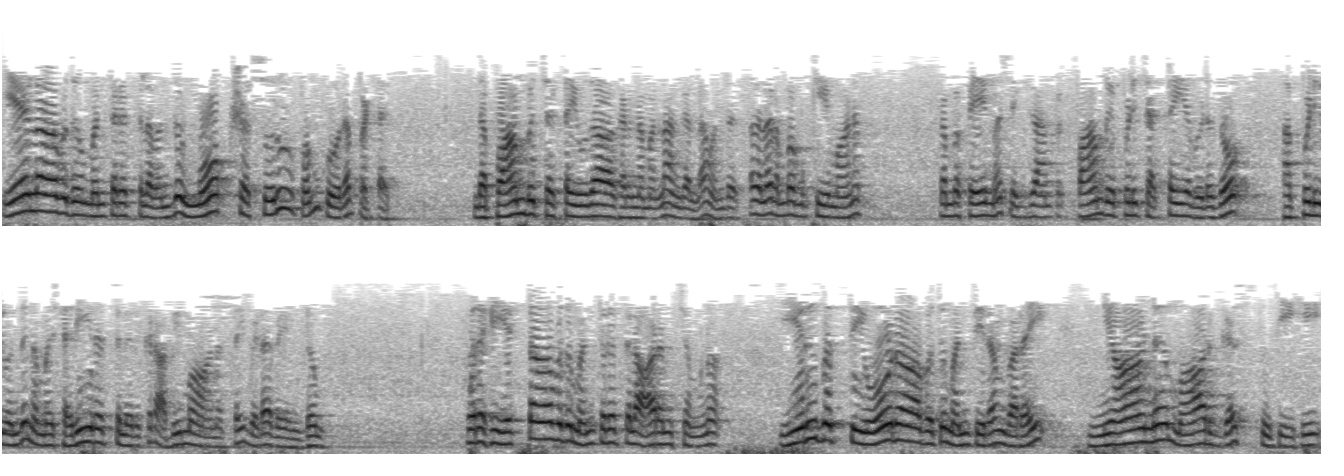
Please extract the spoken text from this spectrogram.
ஏழாவது மந்திரத்துல வந்து மோக்ஷ சுரூபம் கூறப்பட்டது. இந்த பாம்பு சட்டை உதாகரணம் எல்லாம் அங்கெல்லாம் வந்தது. அதெல்லாம் ரொம்ப முக்கியமான ரொம்ப ஃபேமஸ் எக்ஸாம்பிள் பாம்பு எப்படி சட்டைய விடுதோ அப்படி வந்து நம்ம சரீரத்தில் இருக்கிற அபிமானத்தை விட வேண்டும். பிறகு எட்டாவது மந்திரத்துல ஆரம்பிச்சோம்னா இருபத்தி ஓராவது மந்திரம் வரை ஞான மார்க்க ஸ்துதிகி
